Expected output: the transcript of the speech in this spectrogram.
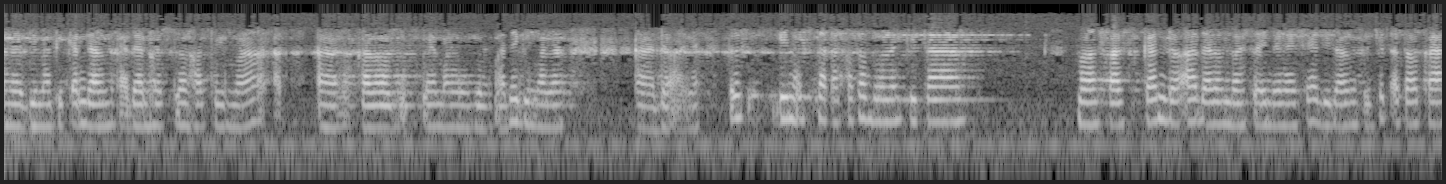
uh, dimatikan dalam keadaan husnul khotimah uh, kalau memang belum ada gimana uh, doanya. Terus gini Ustaz, apakah boleh kita melafazkan doa dalam bahasa Indonesia di dalam sujud ataukah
